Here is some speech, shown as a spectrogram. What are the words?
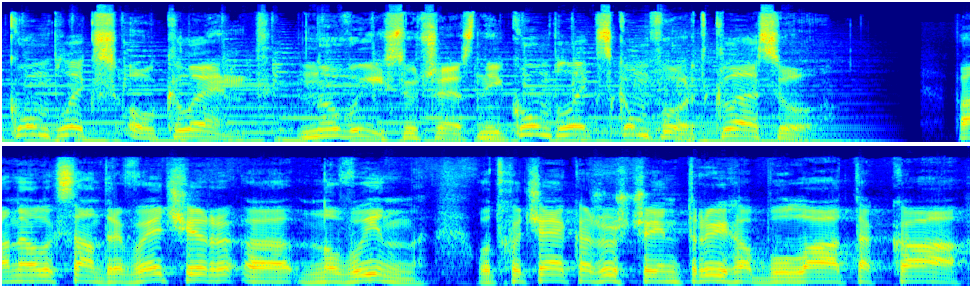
комплекс Окленд. Новий сучасний комплекс комфорт класу. Пане Олександре, вечір е, новин. От, хоча я кажу, що інтрига була така,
